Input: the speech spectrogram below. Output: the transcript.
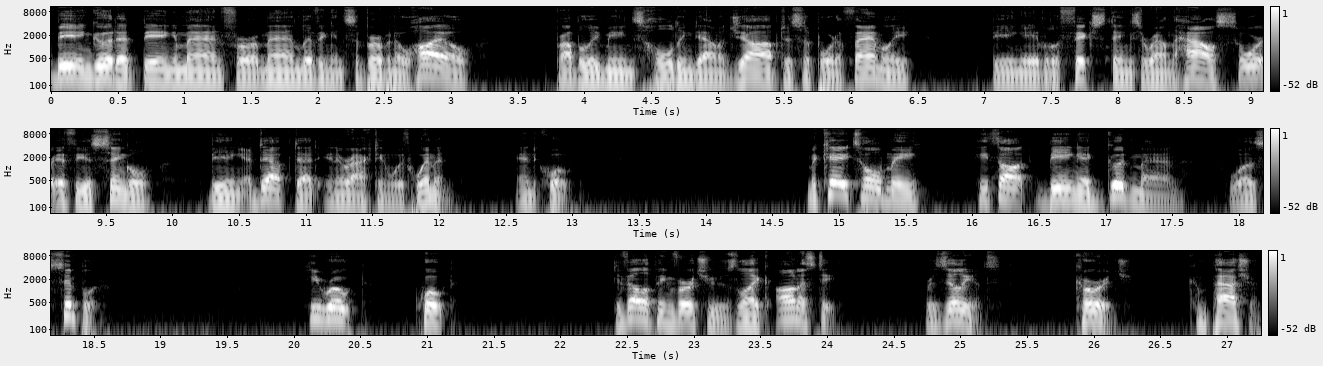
Being good at being a man for a man living in suburban Ohio probably means holding down a job to support a family being able to fix things around the house, or if he is single, being adept at interacting with women. McKay told me he thought being a good man was simpler. He wrote, quote, Developing virtues like honesty, resilience, courage, compassion,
